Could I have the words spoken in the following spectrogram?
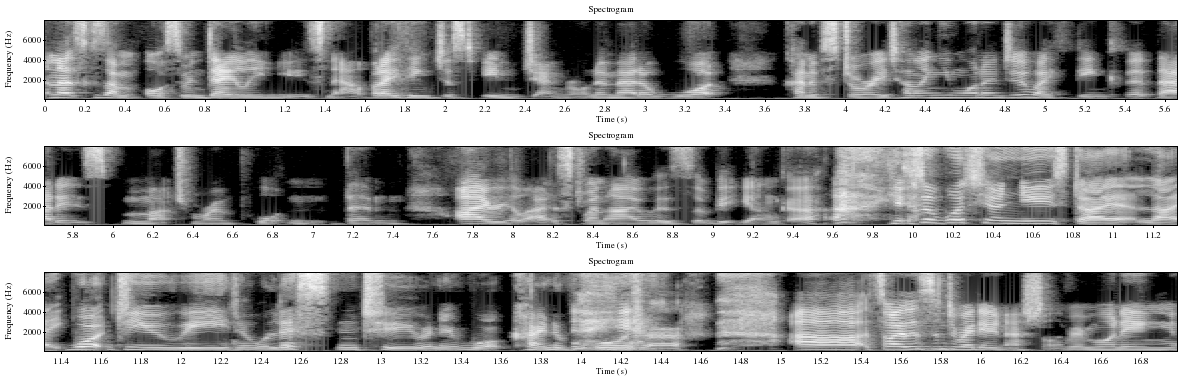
and that's because I'm also in daily news now, but I think just in general no matter what kind of storytelling you want to do, I think that that is much more important than I realized when I was a bit younger. yeah. So, what's your news diet? Diet like? What do you read or listen to, and in what kind of order? uh, so I listen to Radio National every morning.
